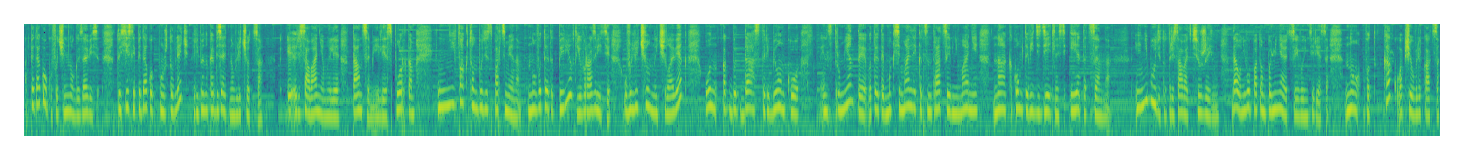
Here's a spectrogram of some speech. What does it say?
От педагогов очень многое зависит. То есть, если педагог может увлечь, ребенок обязательно увлечется э, рисованием или танцами или спортом. Не факт, что он будет спортсменом, но вот этот период его развитии, увлеченный человек, он как бы даст ребенку инструменты вот этой максимальной концентрации внимания на каком-то виде деятельности, и это ценно не будет тут рисовать всю жизнь, да, у него потом поменяются его интересы. Но вот как вообще увлекаться,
